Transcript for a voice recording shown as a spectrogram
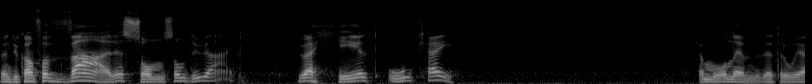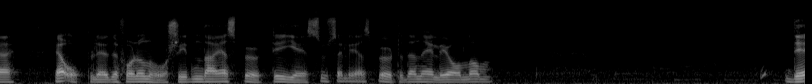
men du kan få være sånn som du er. Du er helt OK. Jeg må nevne det, tror jeg. Jeg opplevde for noen år siden da jeg spurte Jesus, eller jeg spurte Den hellige ånd om det,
